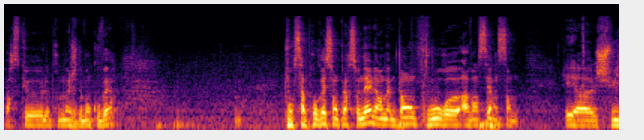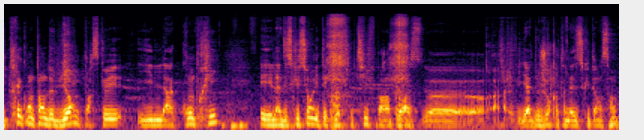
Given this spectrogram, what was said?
parce que le premier match de Vancouver, pour sa progression personnelle et en même temps pour euh, avancer ensemble. Et euh, je suis très content de Bjorn parce qu'il a compris et la discussion a été constructive par rapport à euh, il y a deux jours quand on a discuté ensemble.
